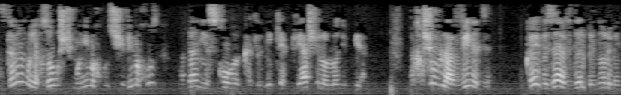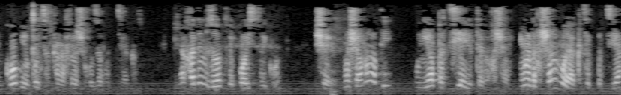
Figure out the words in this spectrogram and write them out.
אז גם אם הוא יחזור 80%, 70%, הוא עדיין יהיה סקורר קטלני, כי הכלייה שלו לא נפגעה. וחשוב להבין את זה. אוקיי? וזה ההבדל בינו לבין קובי או כל שחקן אחר שחוזר לפציעה כזאת. יחד עם זאת, ופה הסתייגות, שכמו שאמרתי, הוא נהיה פציע יותר עכשיו. אם עד עכשיו הוא היה קצת פציע,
